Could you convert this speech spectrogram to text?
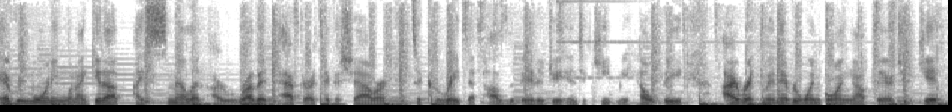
every morning when I get up. I smell it, I rub it after I take a shower to create that positive energy and to keep me healthy. I recommend everyone going out there to get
